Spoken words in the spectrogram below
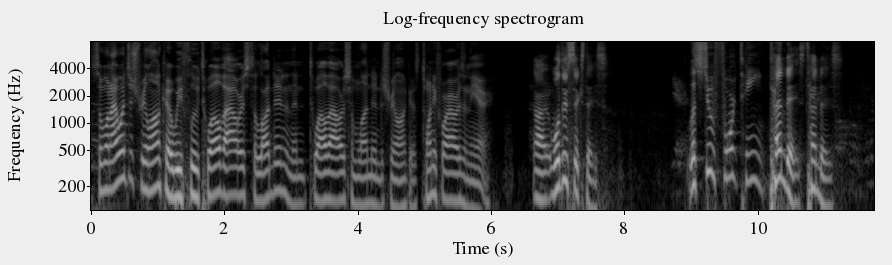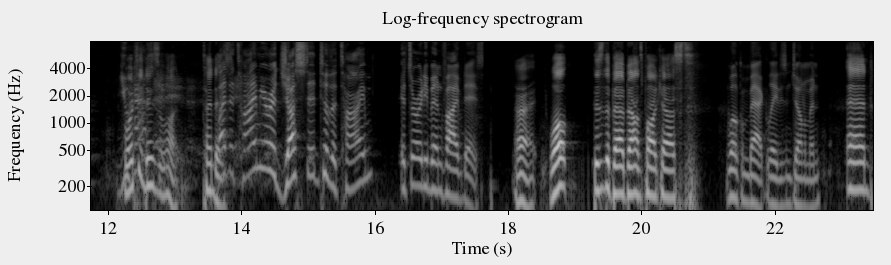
So when I went to Sri Lanka, we flew 12 hours to London and then 12 hours from London to Sri Lanka. It's 24 hours in the air. All right, we'll do six days. Let's do 14. 10 days. 10 days. You 14 days is a lot. 10 days. By the time you're adjusted to the time, it's already been five days. All right. Well, this is the Bad Balance podcast. Welcome back, ladies and gentlemen. And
